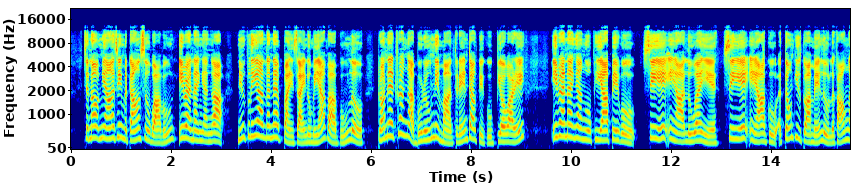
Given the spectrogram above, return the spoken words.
။ကျွန်တော်အများကြီးမတောင်းဆိုပါဘူး။အီရန်နိုင်ငံက နျူကလ িয়ার လက်နက်ပိုင်ဆိုင်လို့မရပါဘူးလို့ဒေါ်နယ်ထရန့်ကဘူရုနေ့မှာသတင်းတောက်တွေကိုပြောပါတယ်။အီရန်နိုင်ငံကိုဖိအားပေးဖို့စီးရေးအင်အားလိုအပ်ရင်စီးရေးအင်အားကိုအသုံးပြုသွားမယ်လို့၎င်းက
